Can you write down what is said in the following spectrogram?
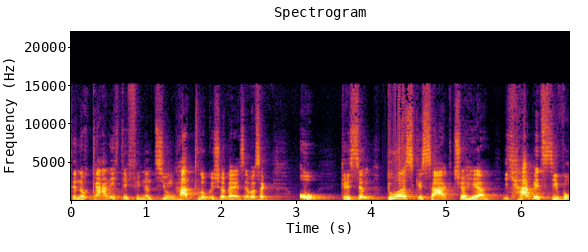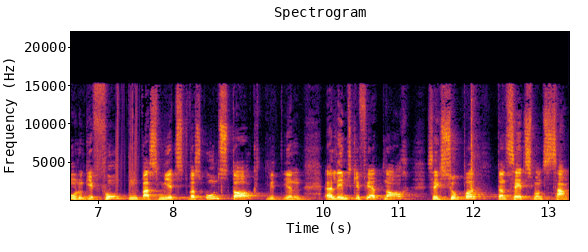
der noch gar nicht die Finanzierung hat, logischerweise, aber sagt, oh, Christian, du hast gesagt, schau her, ich habe jetzt die Wohnung gefunden, was mir jetzt, was uns taugt, mit ihren äh, Lebensgefährten auch. Sag ich, super, dann setzen wir uns zusammen.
